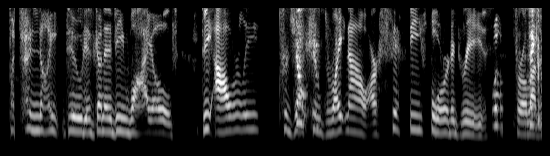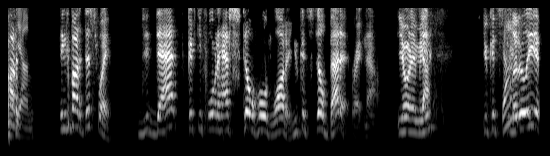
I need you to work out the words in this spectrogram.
But tonight, dude, is gonna be wild. The hourly projections right now are 54 degrees Well, for think 11 about it. Think about it this way. Th- That 54 and a half still holds water. You could still bet it right now. You know what I mean? Yes. You could Yes. literally, if,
